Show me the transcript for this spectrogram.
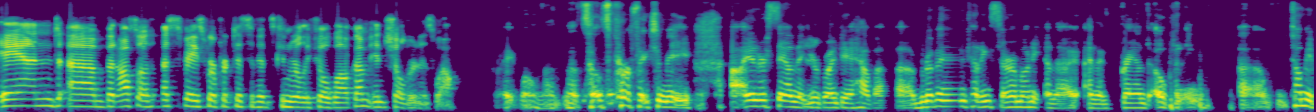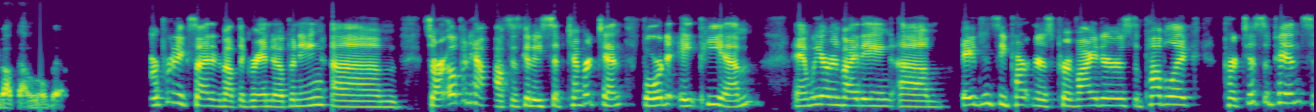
and um, but also a space where participants can really feel welcome and children as well. Great. Well, that, that, sounds perfect to me. I understand that you're going to have a, a ribbon cutting ceremony and a, and a grand opening. Uh, tell me about that a little bit. We're pretty excited about the grand opening. Um, so our open house is going to be September 10th, 4 to 8 p.m. And we are inviting um, agency partners, providers, the public, participants,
